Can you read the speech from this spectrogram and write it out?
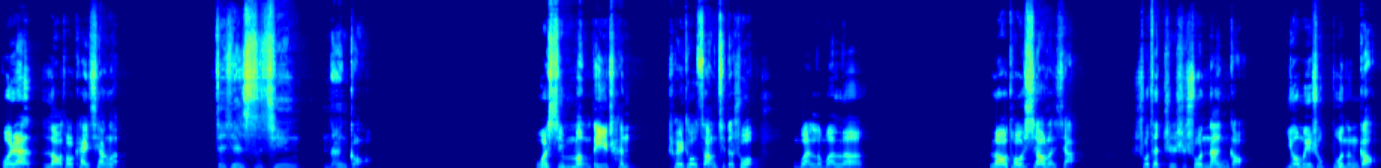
果然，老头开枪了。这件事情难搞，我心猛地一沉，垂头丧气地说：“完了完了。”老头笑了下，说：“他只是说难搞，又没说不能搞。”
